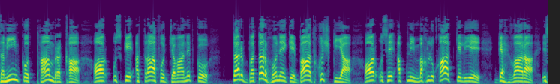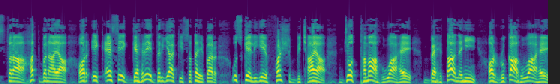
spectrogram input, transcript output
زمین کو تھام رکھا اور اس کے اطراف و جوانب کو تر بتر ہونے کے بعد خوش کیا اور اسے اپنی مخلوقات کے لیے گہوارا اس طرح بنایا اور ایک ایسے گہرے دریا کی سطح پر اس کے لیے فرش بچھایا جو تھما ہوا ہے، بہتا نہیں اور رکا ہوا ہے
